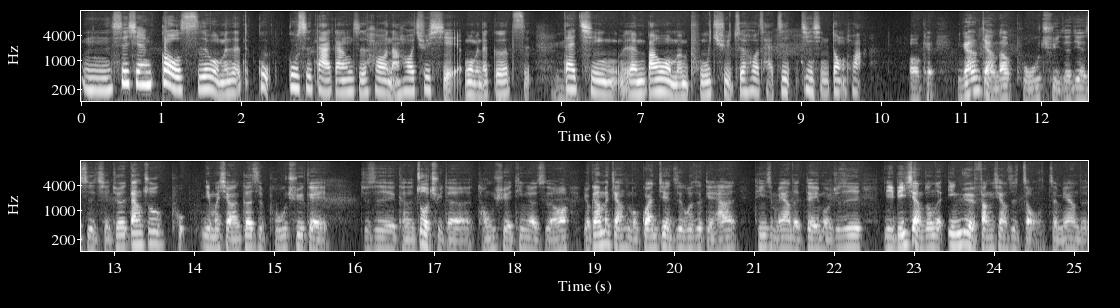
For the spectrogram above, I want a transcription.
嗯，是先构思我们的故故事大纲之后，然后去写我们的歌词，再请人帮我们谱曲，最后才进进行动画。OK，你刚刚讲到谱曲这件事情，就是当初谱你们写完歌词谱曲给就是可能作曲的同学听的时候，有跟他们讲什么关键字，或者给他听什么样的 demo？就是你理想中的音乐方向是走怎么样的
